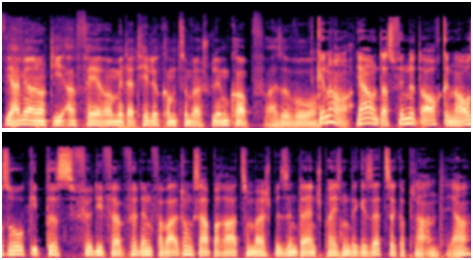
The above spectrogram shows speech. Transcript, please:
Wir haben ja auch noch die Affäre mit der Telekom zum Beispiel im Kopf, also wo. Genau, ja, und das findet auch genauso, gibt es für die, für den Verwaltungsapparat zum Beispiel sind da entsprechende Gesetze geplant, ja.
